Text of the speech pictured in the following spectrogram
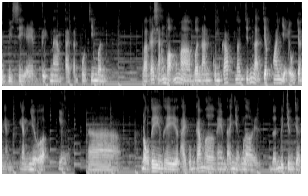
UPCM Việt Nam tại thành phố Hồ Chí Minh và cái sản phẩm mà bên anh cung cấp nó chính là chất hóa dẻo cho ngành ngành nhựa. Dạ. À, đầu tiên thì thầy cũng cảm ơn em đã nhận lời đến với chương trình.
